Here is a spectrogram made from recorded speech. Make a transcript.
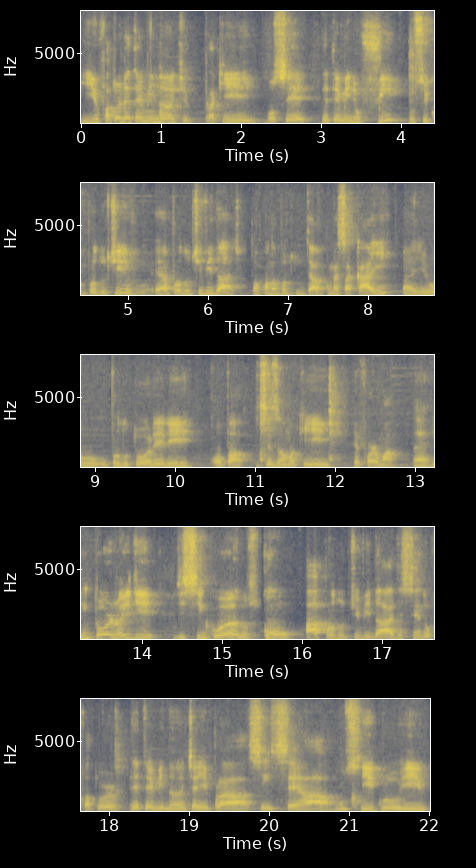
E o fator determinante para que você determine o fim do ciclo produtivo é a produtividade. Então quando a produtividade começa a cair, aí o, o produtor ele, opa, precisamos aqui reformar. Né? Em torno aí de de cinco anos, com a produtividade sendo o fator determinante aí para se encerrar um ciclo e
